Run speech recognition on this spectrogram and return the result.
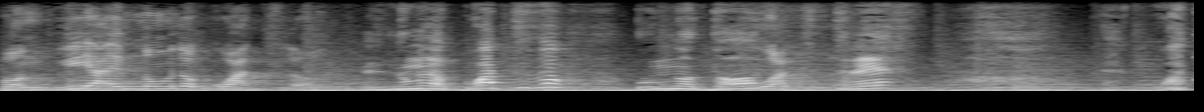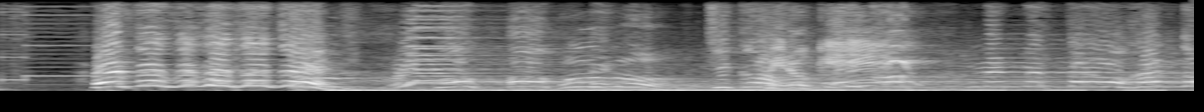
pondría el número 4. El número 4, 1, 2, Cuatro. 3, 4. ¡Ese, ese, ese, ese! ¡Oh, oh! ¡Uno! Eh, ¡Chicos! ¿Pero qué? chicos, ¡Me, me está ahogando!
